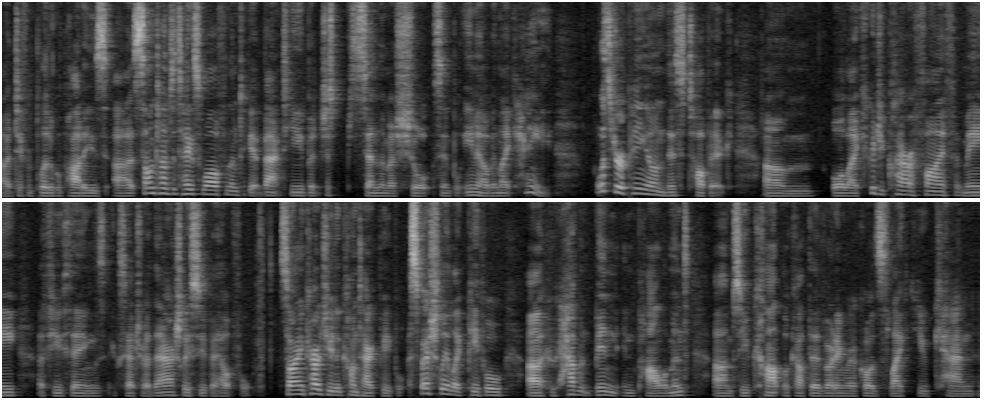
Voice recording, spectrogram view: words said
uh, different political parties. Uh, sometimes it takes a while for them to get back to you, but just send them a short, simple email being like, hey, what's your opinion on this topic? Um, or like, could you clarify for me a few things, etc. They're actually super helpful. So I encourage you to contact people, especially like people uh, who haven't been in Parliament, um, so you can't look up their voting records like you can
